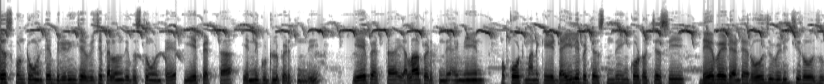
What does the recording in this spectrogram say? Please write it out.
చేసుకుంటూ ఉంటే బ్రీడింగ్ చేపించి పిల్లల్ని తీపిస్తూ ఉంటే ఏ పెట్ట ఎన్ని గుడ్లు పెడుతుంది? ఏ పెట్ట ఎలా పెడుతుంది? ఐ మీన్ ఒక్కోటి మనకి డైలీ పెట్టేస్తుంది. ఇంకోటి వచ్చేసి డే బై డే అంటే రోజు విడిచి రోజు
